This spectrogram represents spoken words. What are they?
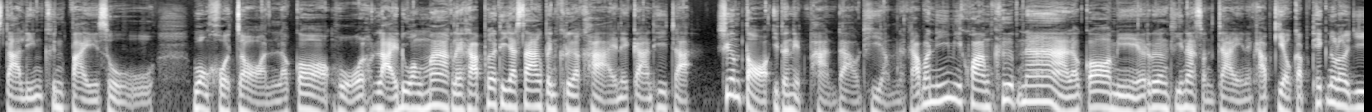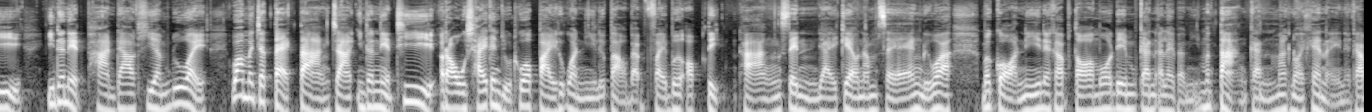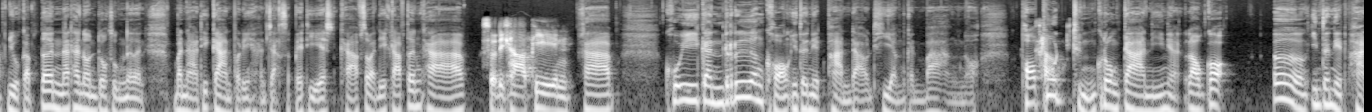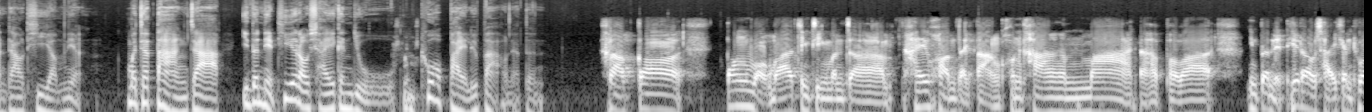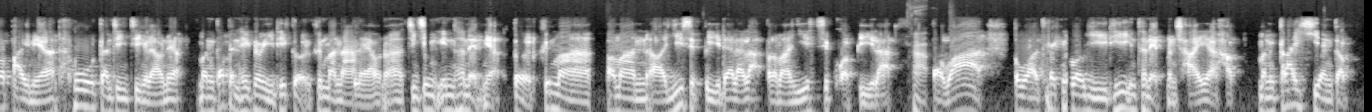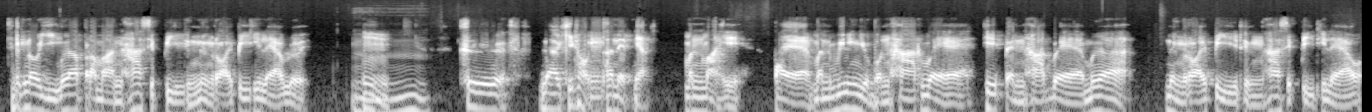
Starlink ขึ้นไปสู่วงโคจร แล้วก็โหหลายดวงมากเลยครับ เพื่อที่จะสร้างเป็นเครือข่ายในการที่จะ เชื่อมต่ออินเทอร์เน็ตผ่านดาวเทียมนะครับวันนี้มีความคืบหน้าแล้วก็มีเรื่องที่น่าสนใจนะครับเกี่ยวกับเทคโนโลยีอินเทอร์เน็ตผ่านดาวเทียมด้วย ว่ามันจะแตกต่างจากอินเทอร์เน็ตที่เราใช้กันอยู่ทั่วไปทุกวันนี้หรือเปล่าแบบ fiber optic ทางเส้นใยแก้วนำแสง หรือว่าเมื่อก่อนนี้นะครับต่อโมเด็มกันอะไรแบบนี้มันต่างกันมากน้อยแค่ไหนนะครับอยู่กับเติ้ลนัทนนท์ดวงสูงเนินบรรณาธิการบริหารจาก spaceth ครับสวัสดีครับเติ้ลครับ สวัสดีครับพีนครับ คุยกันเรื่องของอินเทอร์เน็ตผ่านดาวเทียมกันบ้างเนาะพอพูดถึงโครงการนี้เนี่ยเราก็เอออินเทอร์เน็ตผ่านดาวเทียมเนี่ยมันจะต่างจากอินเทอร์เน็ตที่เราใช้กันอยู่ทั่วไปหรือเปล่าเนี่ยเติ้ล ครับก็ต้องบอกว่าจริง ๆ มันจะให้ความแตกต่างค่อนข้างมากนะครับ เพราะว่าอินเทอร์เน็ตที่เราใช้กันทั่วไปเนี้ยพูดกันจริง ๆ แล้วเนี่ยมันก็เป็นเทคโนโลยีที่เกิดขึ้นมานานแล้วนะฮะจริง ๆ อินเทอร์เน็ตเนี่ยเกิดขึ้นมาประมาณอ่า20 ปีได้แล้วละประมาณ 20 กว่าปีละครับแต่ว่าตัวเทคโนโลยีที่อินเทอร์เน็ตมันใช้อะครับมันใกล้เคียงกับเทคโนโลยีเมื่อประมาณ 50 ปีถึง 100 ปีที่แล้วเลย อืมคือแนวคิดของอินเทอร์เน็ตเนี่ยมันใหม่ แต่มันวิ่งอยู่บนฮาร์ดแวร์ที่เป็นฮาร์ดแวร์เมื่อ 100 ปีถึง 50 ปีที่แล้ว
